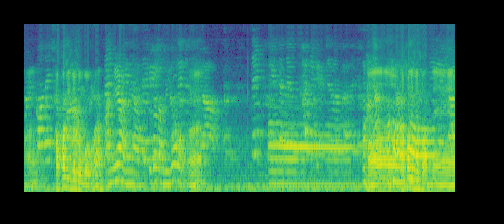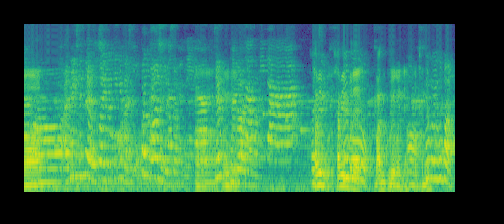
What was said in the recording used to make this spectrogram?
어, 밥하기 싫어서 온 거구나 아니야 아니야. 그건 아니고. 어. 어... 아, 밥하기 싫어서 왔네 어. 어, 아니 근데 오빠 이거 되게 맛있어. 오빠 좋아하는 거 있었고. 어, 제육볶음 여기. 좋아하잖아. 3인, 3인분에 1,900원이네 어, 괜찮네? 그리고 이거 봐.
